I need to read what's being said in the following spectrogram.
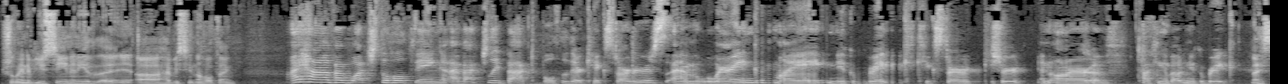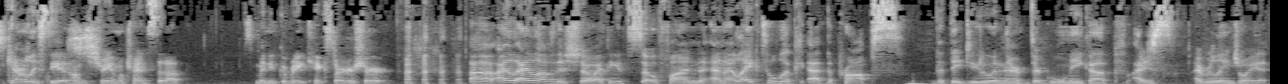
Shalene, have you seen any of the? Uh, have you seen the whole thing? I have. I've watched the whole thing. I've actually backed both of their Kickstarters. I'm wearing my Nuka Break Kickstarter t-shirt in honor of talking about Nuka Break. Nice. You can't really see it on the stream. I'll try and sit up. It's my Nuka Break Kickstarter shirt. uh, I, I love this show. I think it's so fun, and I like to look at the props that they do and their their ghoul makeup. I just I really enjoy it.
